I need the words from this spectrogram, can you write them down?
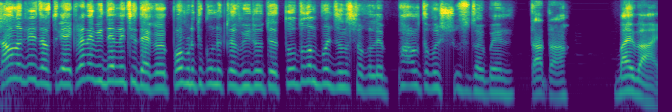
তাহলে গাইজ আজকে এখানে বিদায় নিচ্ছি। দেখা হবে পরবর্তী কোনো একটা ভিডিওতে। ততক্ষণ পর্যন্ত সকলে ভালো থাকবেন, সুস্থ থাকবেন। টাটা। Bye bye.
